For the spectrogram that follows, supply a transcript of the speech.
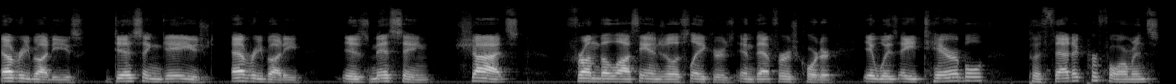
Everybody's disengaged. Everybody is missing shots from the Los Angeles Lakers in that first quarter. It was a terrible, pathetic performance.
